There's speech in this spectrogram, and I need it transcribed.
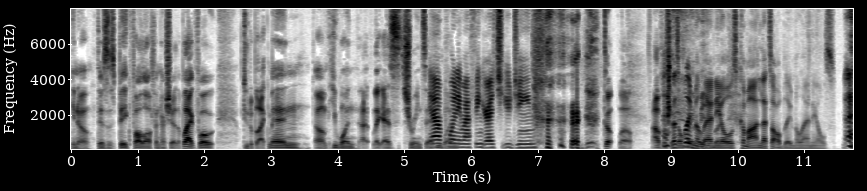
You know, there's this big fall off in her share of the black vote due to black men. Um, he won, uh, like as Shereen said. Yeah, I'm won. pointing my finger at you, Gene. Don't, well, obviously, Let's don't blame me, but- millennials. Come on, let's all blame millennials.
